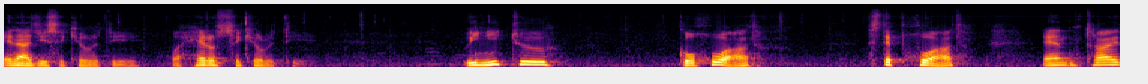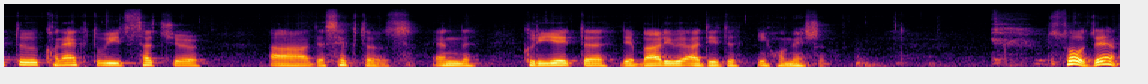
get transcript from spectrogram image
energy security, or health security. We need to go forward, step forward, and try to connect with such uh, the sectors and create uh, the value-added information. So then,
